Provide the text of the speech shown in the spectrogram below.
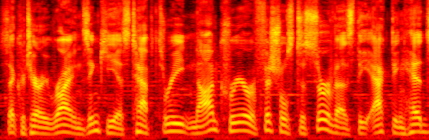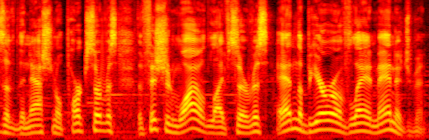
Secretary Ryan Zinke has tapped three non career officials to serve as the acting heads of the National Park Service, the Fish and Wildlife Service, and the Bureau of Land Management.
